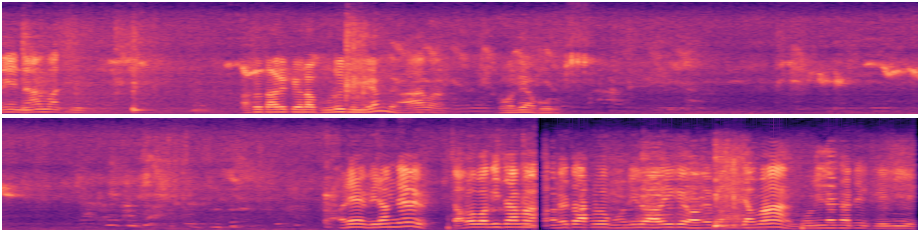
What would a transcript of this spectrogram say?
અરે ના માત્ર. આ તો તારે પેલા ઘોડો જોઈએ એમ ને. હા ગોલ્યા ઘોડો અરે વિરમદેવ, ચાલો બગીચામાં. હવે તો આપણો ઘોડીલો આવી ગયો. હવે બગીચામાં ઘોડીલા સાથે ખેલીએ.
